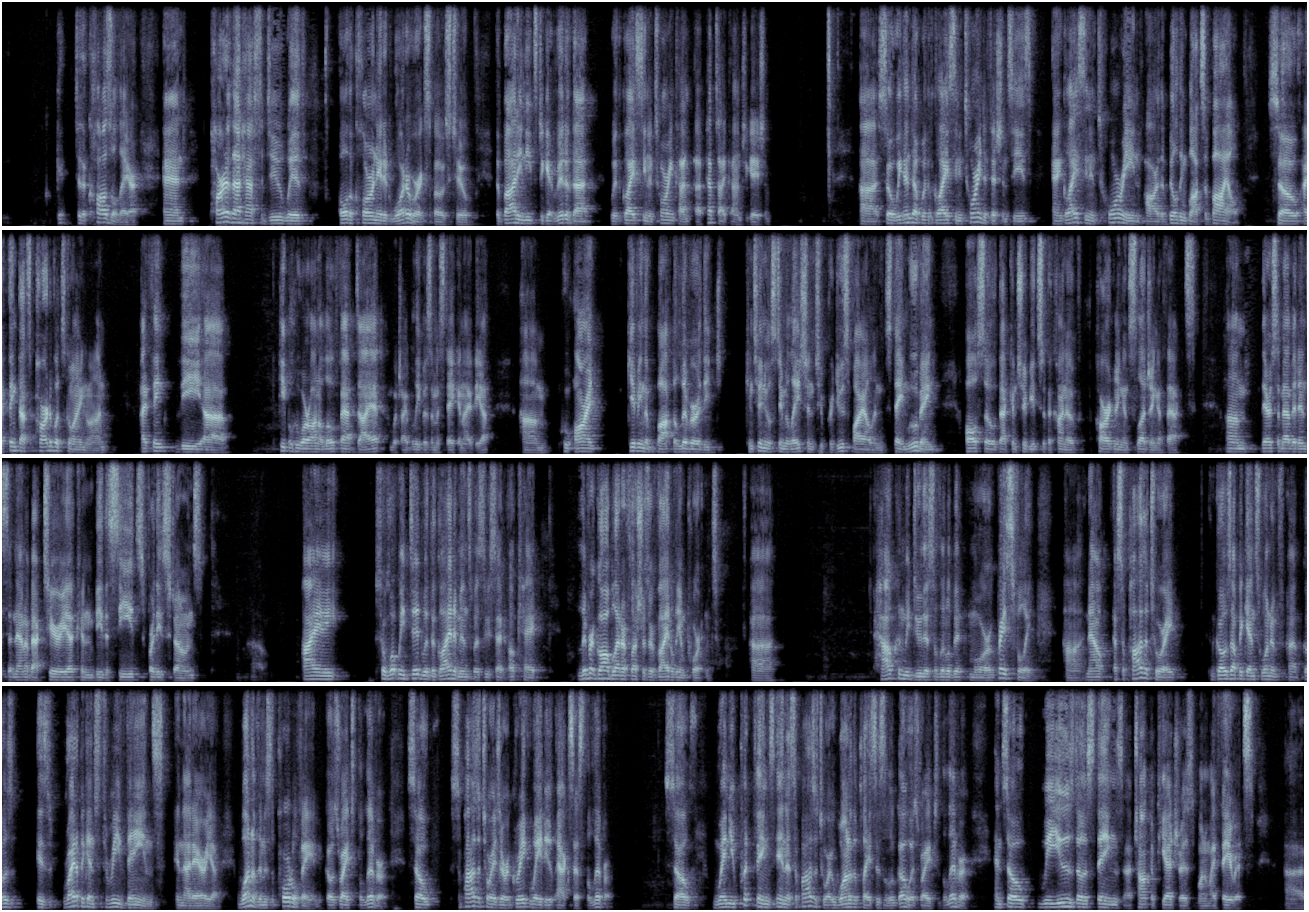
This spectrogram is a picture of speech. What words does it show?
get to the causal layer. And part of that has to do with all the chlorinated water we're exposed to. The body needs to get rid of that with glycine and taurine con- uh, peptide conjugation. Uh, so we end up with glycine and taurine deficiencies, and glycine and taurine are the building blocks of bile. So I think that's part of what's going on. I think the uh, people who are on a low-fat diet, which I believe is a mistaken idea, um, who aren't giving the, the liver the continual stimulation to produce bile and stay moving, also that contributes to the kind of hardening and sludging effects. Um, there's some evidence that nanobacteria can be the seeds for these stones. I so what we did with the glytamins was we said, okay, liver gallbladder flushes are vitally important. Uh, how can we do this a little bit more gracefully? Uh, now, a suppository goes up against one of uh, goes is right up against three veins in that area. One of them is the portal vein, goes right to the liver. So suppositories are a great way to access the liver. So when you put things in a suppository, one of the places it'll go is right to the liver. And so we use those things, uh, Chanca Piedra is one of my favorites, uh,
